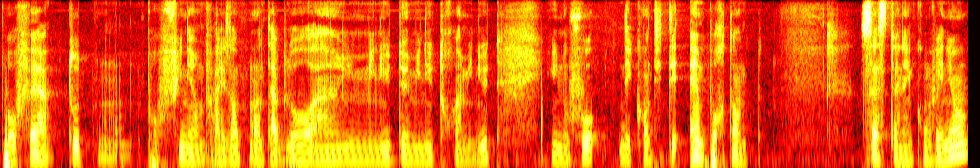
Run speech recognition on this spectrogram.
pour faire tout pour finir par exemple mon tableau à une minute, deux minutes, trois minutes, il nous faut des quantités importantes. Ça c'est un inconvénient.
